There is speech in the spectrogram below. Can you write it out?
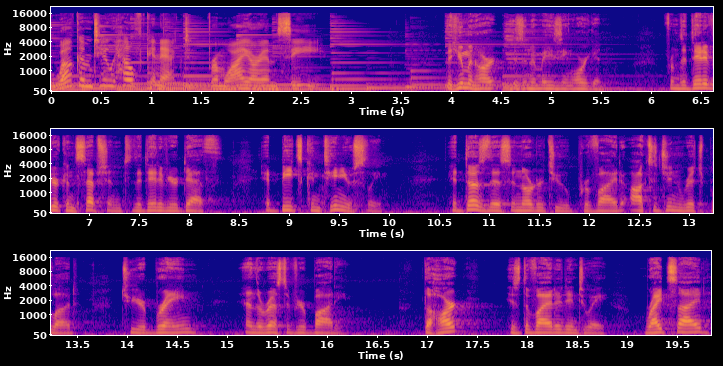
Welcome to Health Connect from YRMC. The human heart is an amazing organ. From the date of your conception to the date of your death, it beats continuously. It does this in order to provide oxygen rich blood to your brain and the rest of your body. The heart is divided into a right side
